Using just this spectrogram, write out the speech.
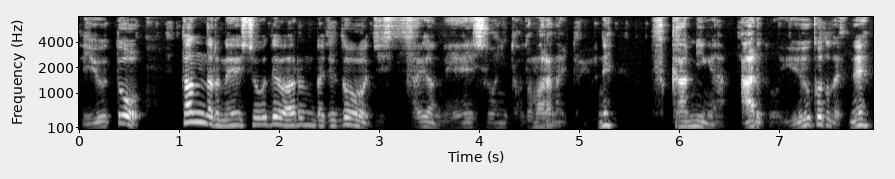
ていうと単なる名称ではあるんだけど実際は名称にとどまらないというね深みがあるということですね。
